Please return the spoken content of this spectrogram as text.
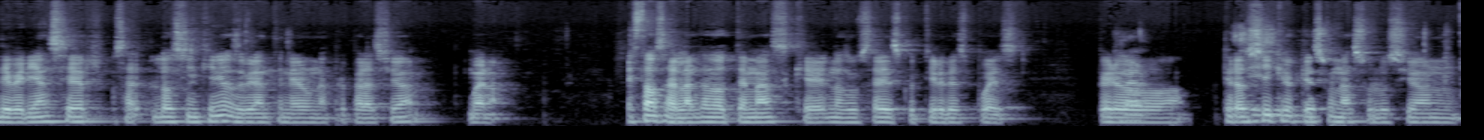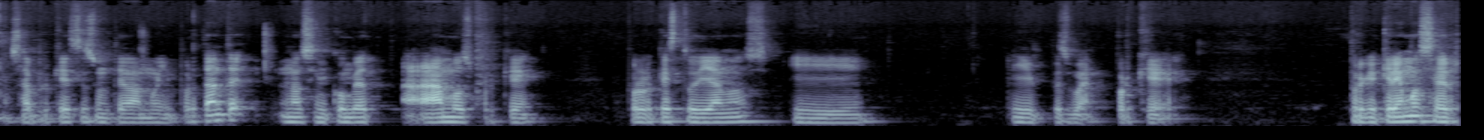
deberían ser, o sea, los ingenieros deberían tener una preparación. Bueno, estamos adelantando temas que nos gustaría discutir después, pero pero sí, creo que es una solución, o sea, porque este es un tema muy importante, nos incumbe a ambos porque, por lo que estudiamos y, y pues bueno, porque, porque queremos ser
